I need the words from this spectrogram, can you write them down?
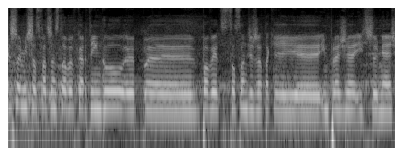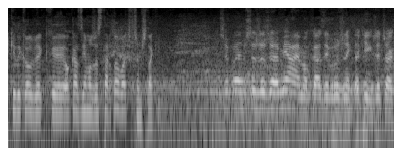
Pierwsze Mistrzostwa Częstochowy w kartingu. Y, y, Powiedz, co sądzisz o takiej y, imprezie i czy miałeś kiedykolwiek okazję może startować w czymś takim? Czy powiem szczerze, że miałem okazję w różnych takich rzeczach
